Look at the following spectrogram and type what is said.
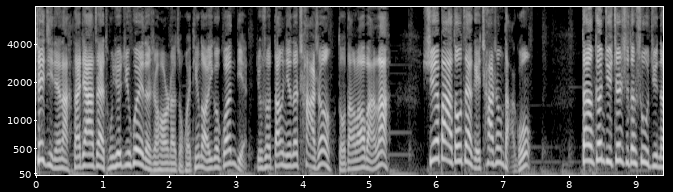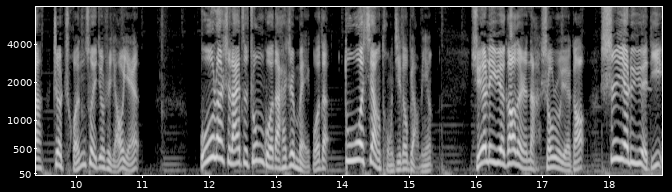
这几年呢，大家在同学聚会的时候呢，总会听到一个观点，就说当年的差生都当老板了，学霸都在给差生打工。但根据真实的数据呢，这纯粹就是谣言。无论是来自中国的还是美国的多项统计都表明，学历越高的人呢，收入越高，失业率越低。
